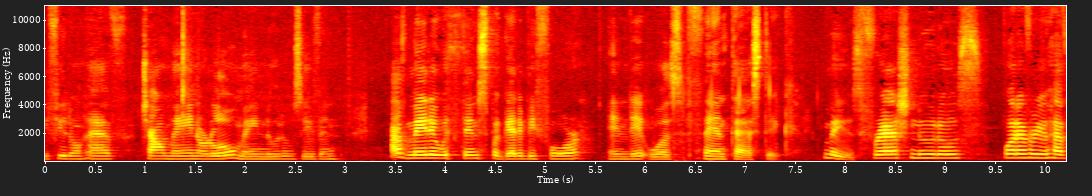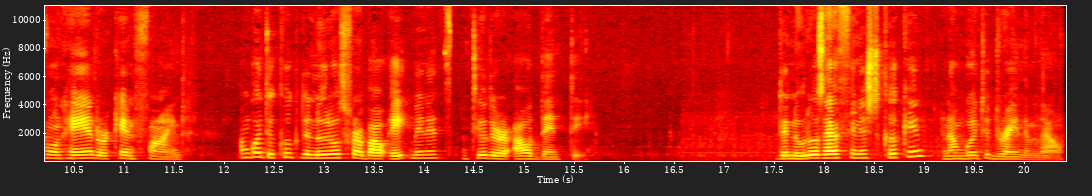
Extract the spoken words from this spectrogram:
if you don't have chow mein or lo mein noodles even. I've made it with thin spaghetti before and it was fantastic. You may use fresh noodles, whatever you have on hand or can find. I'm going to cook the noodles for about 8 minutes until they're al dente. The noodles have finished cooking and I'm going to drain them now.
